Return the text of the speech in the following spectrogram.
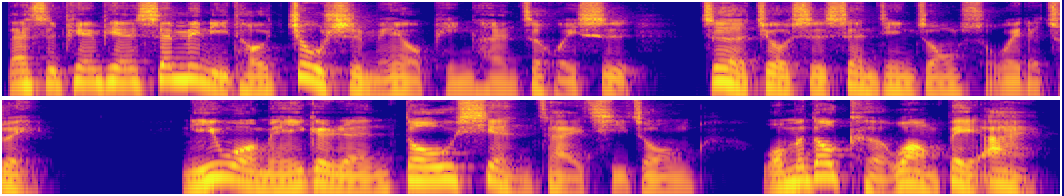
但是偏偏生命里头就是没有平衡这回事，这就是圣经中所谓的罪。你我每一个人都陷在其中，我们都渴望被爱，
